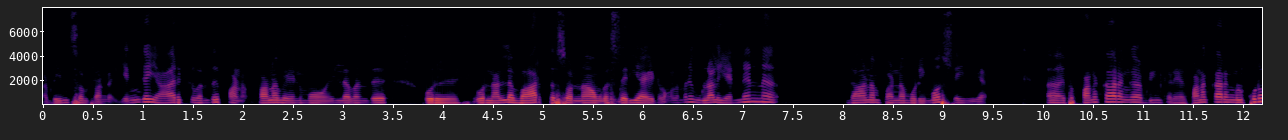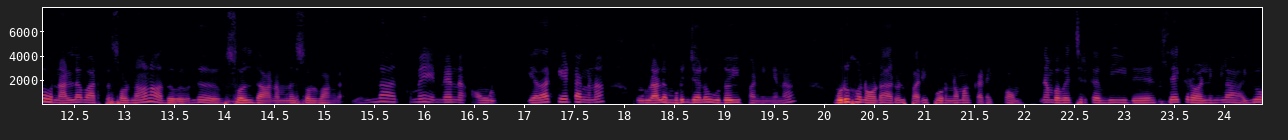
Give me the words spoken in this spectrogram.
அப்படின்னு சொல்கிறாங்க எங்கே யாருக்கு வந்து பணம் பணம் வேணுமோ, இல்லை வந்து ஒரு ஒரு நல்ல வார்த்தை சொன்னால் அவங்க சரியாயிடுவாங்க. அந்த மாதிரி உங்களால் என்னென்ன தானம் பண்ண முடியுமோ செய்யுங்க. இப்போ பணக்காரங்க அப்படின்னு கிடையாது. பணக்காரங்களுக்கு கூட ஒரு நல்ல வார்த்தை சொன்னாலும் அது வந்து சொல் தானம்னு சொல்லுவாங்க எல்லாருக்குமே என்னென்ன அவங்களுக்கு எதாவது கேட்டாங்கன்னா, உங்களால் முடிஞ்ச அளவு உதவி பண்ணீங்கன்னா, முருகனோட அருள் பரிபூர்ணமாக கிடைக்கும். நம்ம வச்சுருக்க வீடு சேர்க்குறோம் இல்லைங்களா? ஐயோ!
